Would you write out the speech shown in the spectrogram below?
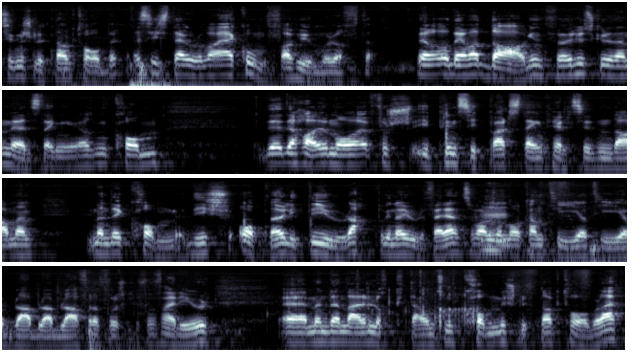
siden slutten av oktober. Det siste jeg gjorde, var jeg komfa humorloftet. Det, og det var dagen før. Husker du den nedstenginga som kom? Det, det har jo nå for, i prinsippet vært stengt helt siden da, men, men det kom, de åpna jo litt i jula pga. juleferien. Så var det sånn nå kan ti og ti og bla, bla, bla for at folk skulle få feire jul. Eh, men den der lockdown som kom i slutten av oktober der,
